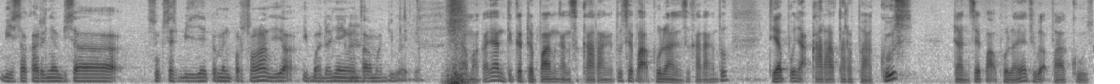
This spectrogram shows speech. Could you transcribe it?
Bisa karirnya bisa sukses bisa jadi pemain personal ya ibadahnya yang utama juga itu. Nah makanya yang dikedepankan sekarang itu sepak bola sekarang itu dia punya karakter bagus dan sepak bolanya juga bagus.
